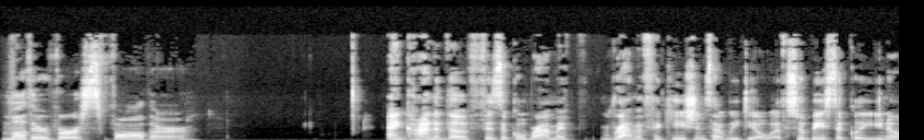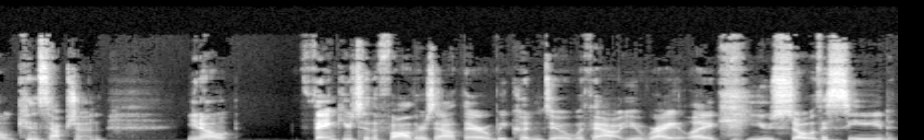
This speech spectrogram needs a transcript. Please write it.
mother versus father and kind of the physical ramifications that we deal with. So basically, you know, conception. You know, thank you to the fathers out there. We couldn't do it without you, right? Like you sow the seed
